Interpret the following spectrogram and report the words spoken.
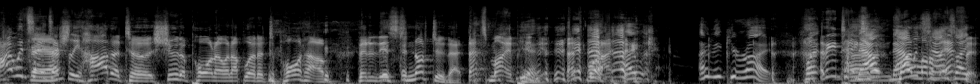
I would say it's actually harder to shoot a porno and upload it to Pornhub than it is to not do that. That's my opinion. That's what I I, think. I think you're right. But I think it takes now, quite now a it lot of sounds like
